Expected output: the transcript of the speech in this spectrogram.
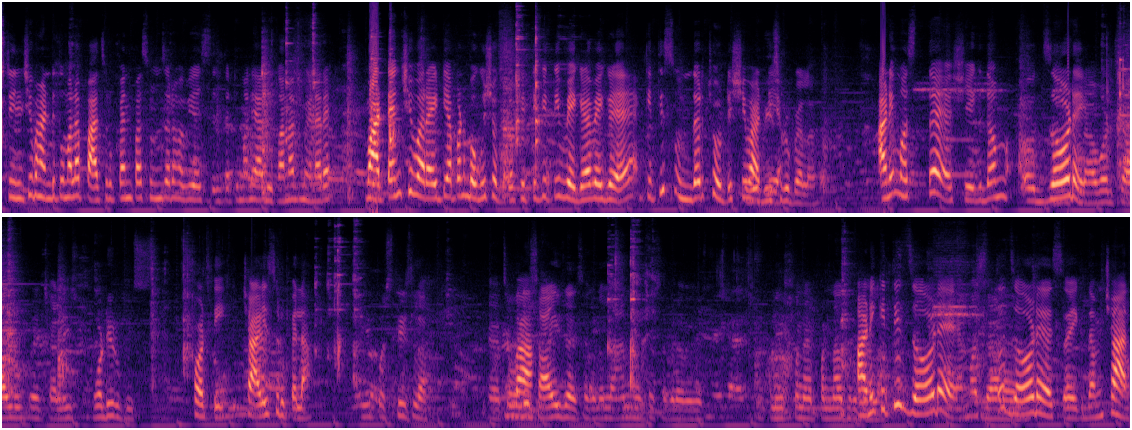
स्टीलची भांडी तुम्हाला पाच रुपयांपासून जर हवी असेल तर तुम्हाला या दुकानात मिळणार आहे. वाट्यांची व्हरायटी आपण बघू शकतो. किती किती वेगळ्या वेगळ्या आहे. किती सुंदर छोटीशी वाटी वीस आहे. रुपयाला. आणि मस्त आहे अशी एकदम अ, जड आहे. फ्लावर चार रुपये चाळीस फोर्टी रुपीज. फॉर्टी चाळीस रुपयाला. हे पस्तीस ला वा. त्याच्यामध्ये साईज आहे सगळं लहान मोठं सगळं व्यवस्थित. प्लेट पण आहे पन्नास रुपये आणि किती जड आहे. मस्त. जड आहे असं एकदम छान.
